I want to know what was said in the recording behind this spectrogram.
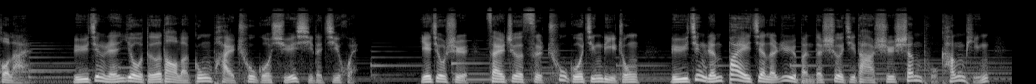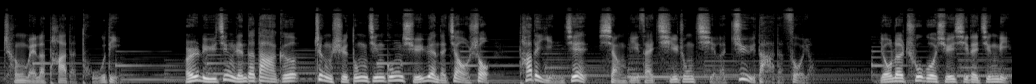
后来，吕敬人又得到了公派出国学习的机会。也就是在这次出国经历中。吕敬人拜见了日本的设计大师山浦康平，成为了他的徒弟。而吕敬人的大哥正是东京工学院的教授，他的引荐想必在其中起了巨大的作用。有了出国学习的经历，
